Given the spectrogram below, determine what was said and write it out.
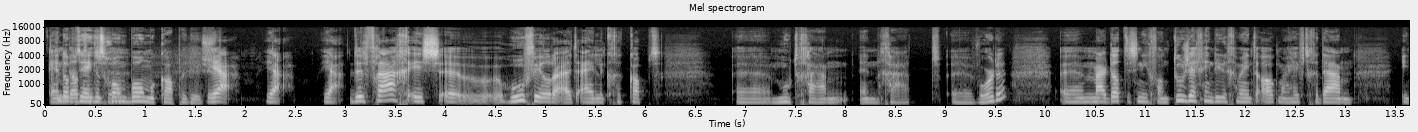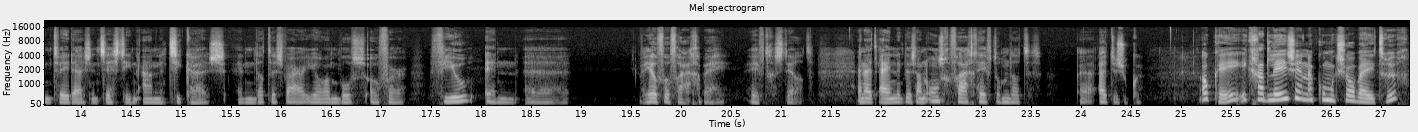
En, dat, betekent is, eh, gewoon bomen kappen dus. ja, ja, ja. De vraag is hoeveel er uiteindelijk gekapt moet gaan en gaat eh, worden. Eh, maar dat is in ieder geval een toezegging die de gemeente Alkmaar heeft gedaan in 2016 aan het ziekenhuis. En dat is waar Johan Bos over viel en eh, heel veel vragen bij heeft gesteld. En uiteindelijk dus aan ons gevraagd heeft om dat eh, uit te zoeken. Oké, ik ga het lezen en dan kom ik zo bij je terug.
